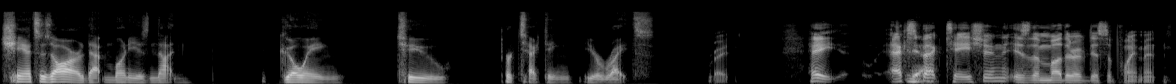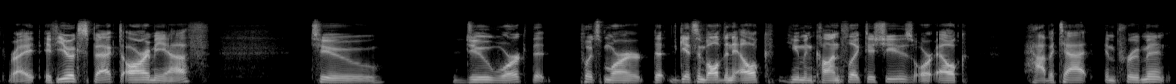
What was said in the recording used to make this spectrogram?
chances are that money is not going to protecting your rights. Right. Hey, expectation is the mother of disappointment, right? If you expect RMEF to do work that puts more that gets involved in elk human conflict issues or elk habitat improvement,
